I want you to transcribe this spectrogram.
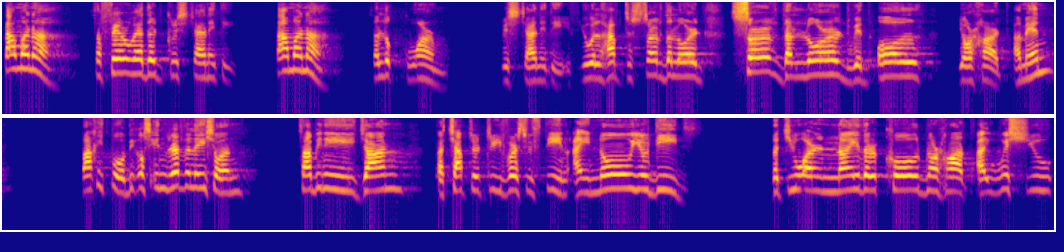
Tama na sa fair-weathered Christianity. Tama na sa lukewarm Christianity. If you will have to serve the Lord, serve the Lord with all your heart. Amen? Bakit po? Because in Revelation, sabi ni John, uh, chapter 3, verse 15, I know your deeds, that you are neither cold nor hot. I wish you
